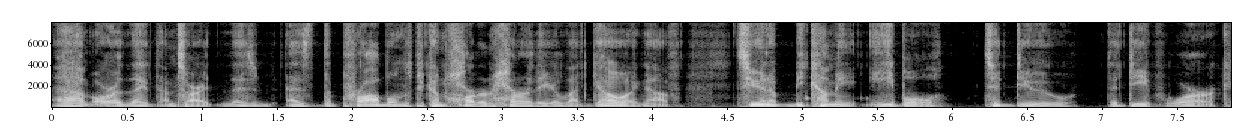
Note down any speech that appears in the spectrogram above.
Um, or they, I'm sorry as, as the problems become harder and harder that you're let going of. So you end up becoming able to do the deep work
